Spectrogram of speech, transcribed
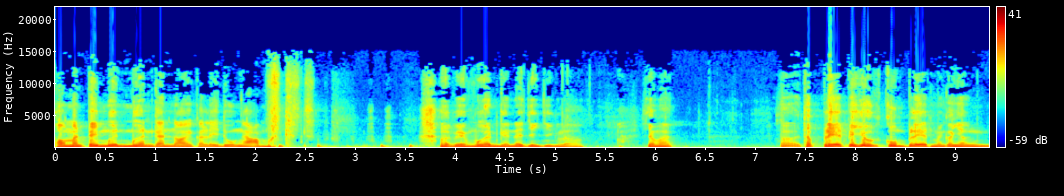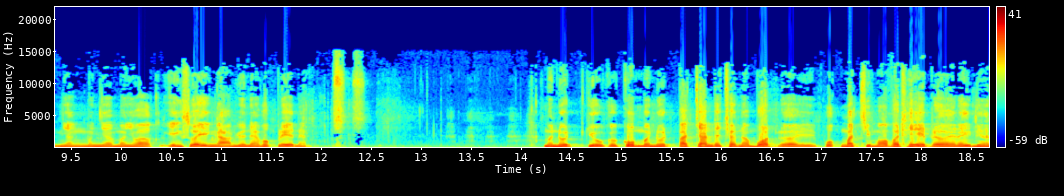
พอมันไปเหมือนเหมือนกันหน่อยก็เลยดูงามมันไปเหมือนกันนะจริง ๆ แล้วใช่ไหมถ้าเปรตไปอยู่กลุ่มเปรตมันก็ยังยังมันยังมันว่าเองสวยเองงามอยู่นะพวกเปรตเนี่ยมนุษย์อยู่กับกลุ่มมนุษย์ปัจจันตชนบทเลย พวกมัชชิมประเทศเลยอะไรเนี่ย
